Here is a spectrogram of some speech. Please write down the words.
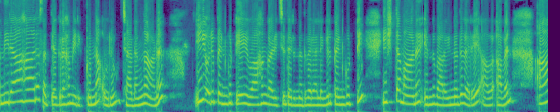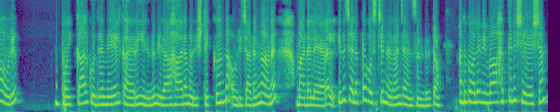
നിരാഹാര സത്യാഗ്രഹം ഇരിക്കുന്ന ഒരു ചടങ്ങാണ് ഈ ഒരു പെൺകുട്ടിയെ വിവാഹം കഴിച്ചു തരുന്നത് വരെ അല്ലെങ്കിൽ പെൺകുട്ടി ഇഷ്ടമാണ് എന്ന് പറയുന്നത് വരെ അവൻ ആ ഒരു പൊയ്ക്കാൽ കുതിരമേൽ കയറിയിരുന്ന് നിരാഹാരം അനുഷ്ഠിക്കുന്ന ഒരു ചടങ്ങാണ് മടലേറൽ. ഇത് ചിലപ്പോൾ ക്വസ്റ്റ്യൻ വരാൻ ചാൻസ് ഉണ്ട് കേട്ടോ അതുപോലെ വിവാഹത്തിന് ശേഷം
